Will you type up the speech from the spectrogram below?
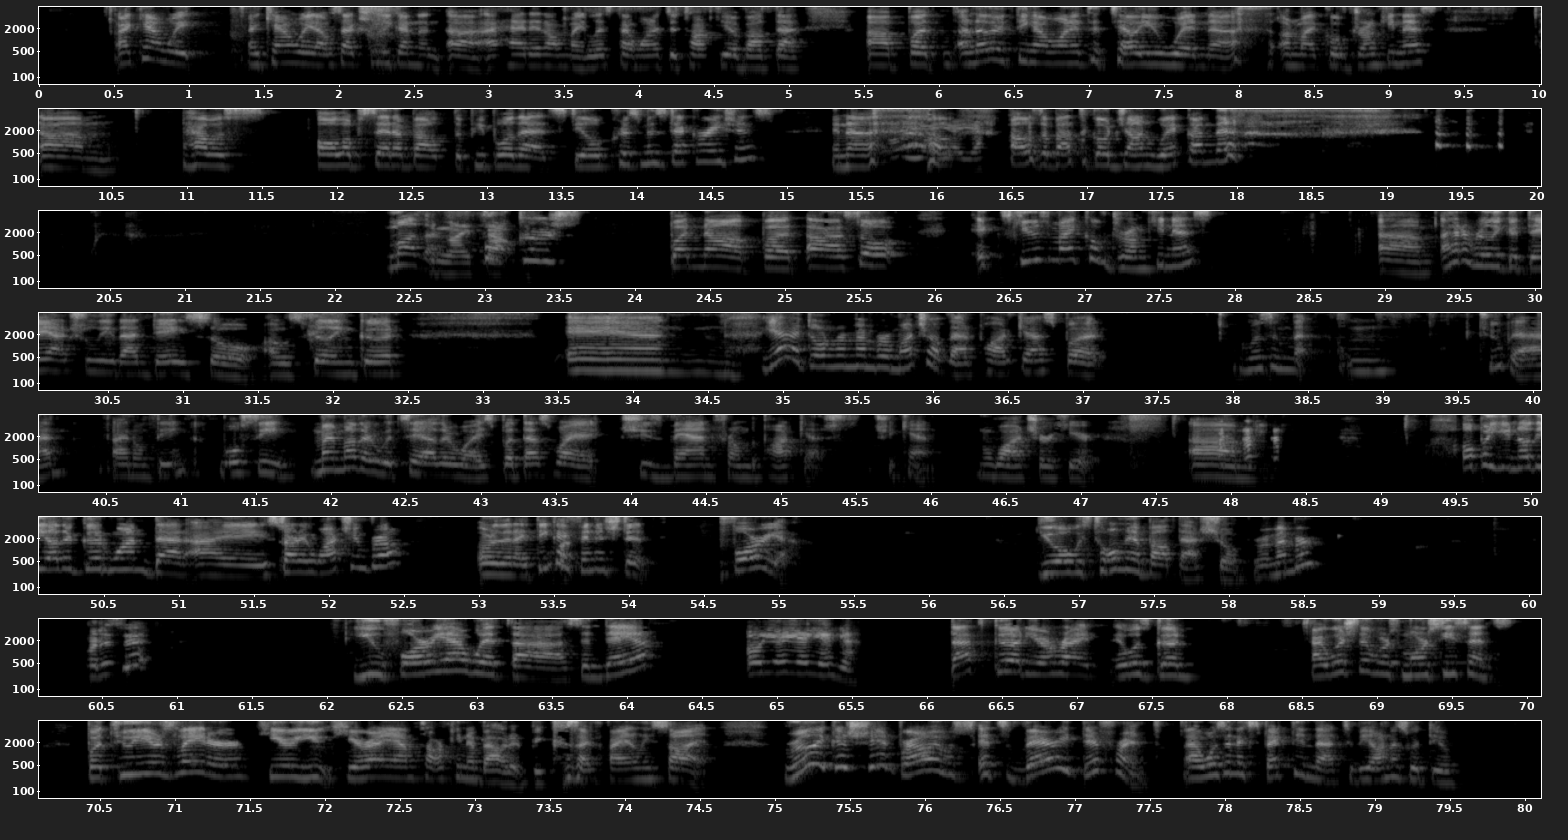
I can't wait. I can't wait. I was actually gonna. Uh, I had it on my list. I wanted to talk to you about that. Uh, but another thing I wanted to tell you when uh, on my cove drunkenness, um, I was all upset about the people that steal Christmas decorations, and uh, Oh, yeah, yeah, yeah. I was about to go John Wick on them. Motherfuckers. But no, but uh so excuse my cove drunkenness. Um I had a really good day actually that day, so I was feeling good. And yeah, I don't remember much of that podcast, but it wasn't that mm, too bad, I don't think. We'll see. My mother would say otherwise, but that's why she's banned from the podcast. She can't watch or hear. Um Oh, but you know the other good one that I started watching, bro? Or that I think I finished it? Euphoria. You always told me about that show, remember? What is it? Euphoria with uh Zendaya. Oh yeah, yeah, yeah, yeah. That's good. You're right. It was good. I wish there was more seasons. But two years later, here you here I am talking about it because I finally saw it. Really good shit, bro. It was it's very different. I wasn't expecting that to be honest with you.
